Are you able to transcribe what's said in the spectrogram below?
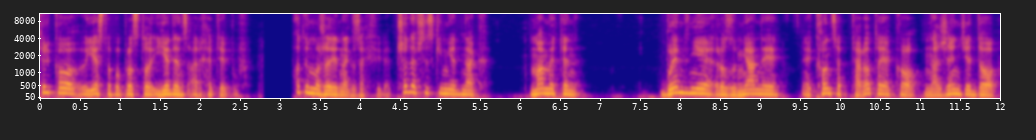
tylko jest to po prostu jeden z archetypów. O tym może jednak za chwilę. Przede wszystkim jednak mamy ten błędnie rozumiany koncept tarota jako narzędzie do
